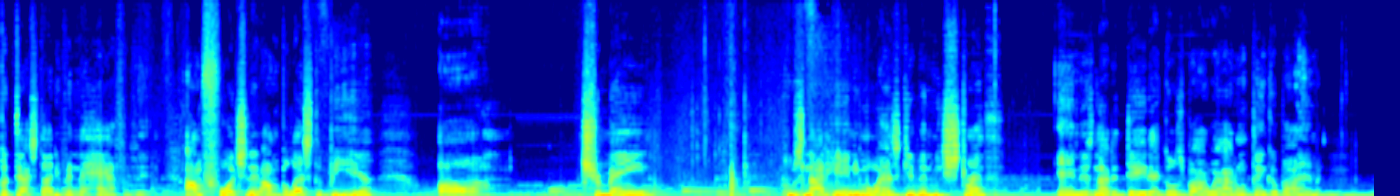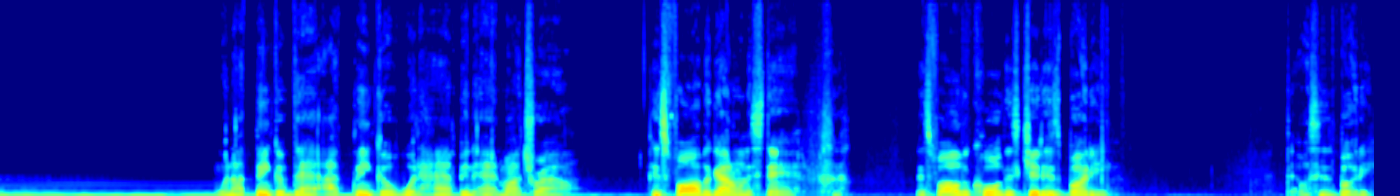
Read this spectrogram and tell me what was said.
But that's not even the half of it. I'm fortunate, I'm blessed to be here. Uh, Tremaine, who's not here anymore, has given me strength. And there's not a day that goes by where I don't think about him. When I think of that, I think of what happened at my trial. His father got on the stand. his father called this kid his buddy. That was his buddy.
